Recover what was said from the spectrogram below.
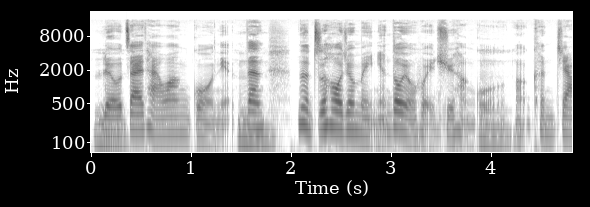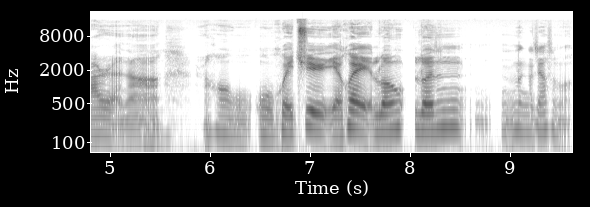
留在台湾过年，嗯，但那之后就每年都有回去韩国啊，嗯，看家人啊，嗯，然后我我回去也会轮轮那个叫什么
